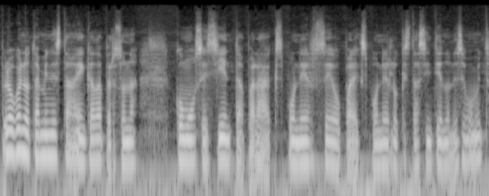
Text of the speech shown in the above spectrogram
Pero bueno, también está en cada persona cómo se sienta para exponerse o para exponer lo que está sintiendo en ese momento.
